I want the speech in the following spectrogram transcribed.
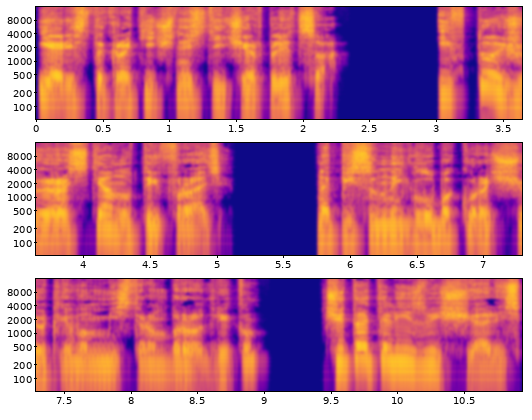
и аристократичности черт лица. И в той же растянутой фразе, написанной глубоко расчетливым мистером Бродриком, читатели извещались,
